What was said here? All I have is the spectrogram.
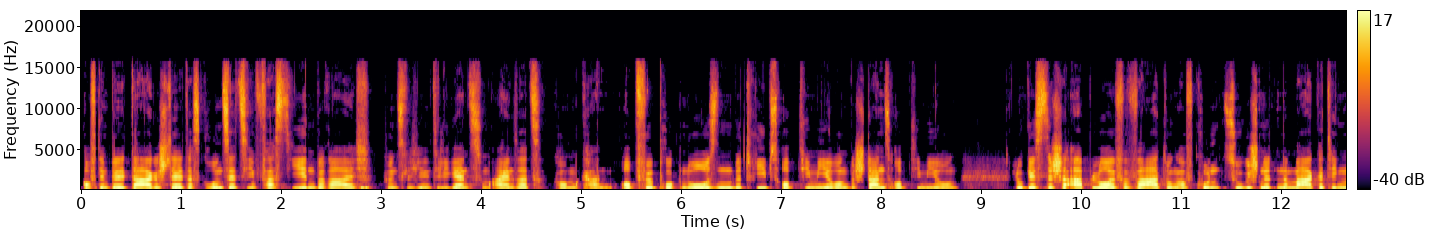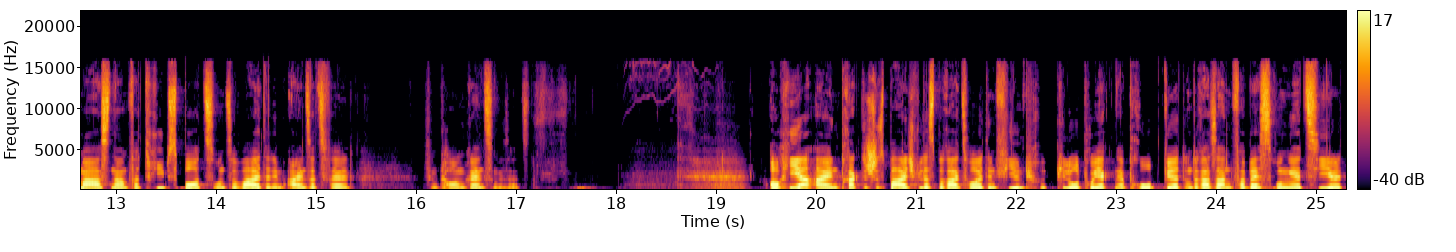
auf dem Bild dargestellt, dass grundsätzlich in fast jedem Bereich künstliche Intelligenz zum Einsatz kommen kann. Ob für Prognosen, Betriebsoptimierung, Bestandsoptimierung, logistische Abläufe, Wartung auf Kunden zugeschnittene Marketingmaßnahmen, Vertriebsbots und so weiter im Einsatzfeld sind kaum Grenzen gesetzt. Auch hier ein praktisches Beispiel, das bereits heute in vielen Pilotprojekten erprobt wird und rasant Verbesserungen erzielt.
